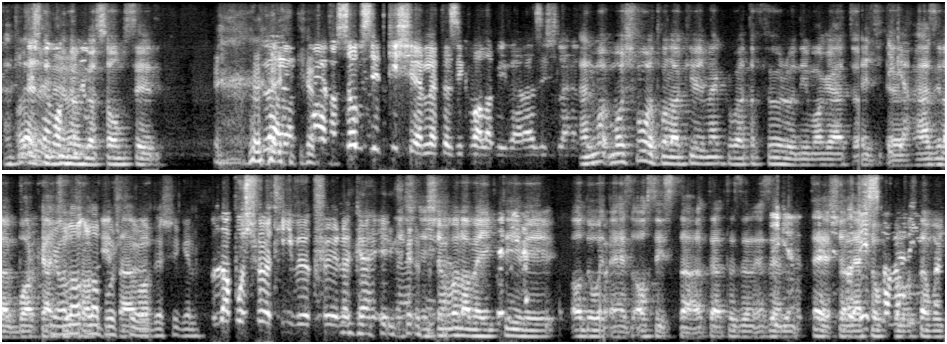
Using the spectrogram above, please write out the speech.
Hát lehet, hogy a szomszéd. Lehet, lehet, a szomszéd kísérletezik valamivel, az is lehet. Hát mo- most volt valaki, hogy megpróbálta fölölni magát egy igen. házilag barkácsolt ja, lapos földes, igen. Lapos föld hívők főnöke, igen. És a valamelyik tévé adó ehhez asszisztál, tehát ezen, ezen igen. teljesen lesokkolottam, hogy...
